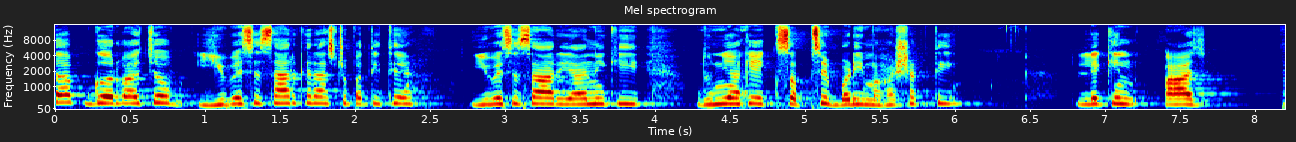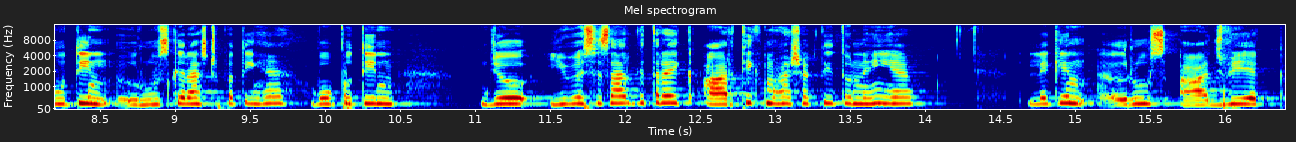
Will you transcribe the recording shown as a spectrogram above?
तब गोरबाचोव यूएसएसआर के राष्ट्रपति थे। यूएसएसआर यानी कि दुनिया के एक सबसे बड़ी महाशक्ति। लेकिन आज पुतिन रूस के राष्ट्रपति हैं। वो पुतिन जो यूएसएसआर की तरह एक आर्थिक महाशक्ति तो नहीं है, लेकिन रूस आज भी एक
